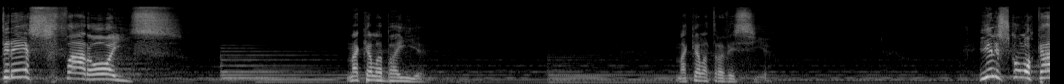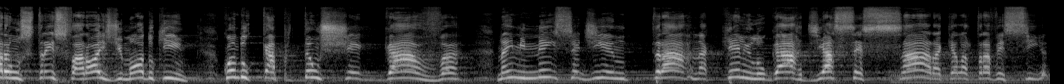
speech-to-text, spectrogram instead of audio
três faróis naquela baía, naquela travessia. E eles colocaram os três faróis de modo que, quando o capitão chegava, na iminência de entrar naquele lugar, de acessar aquela travessia,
